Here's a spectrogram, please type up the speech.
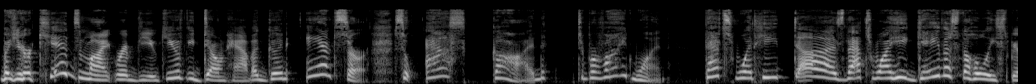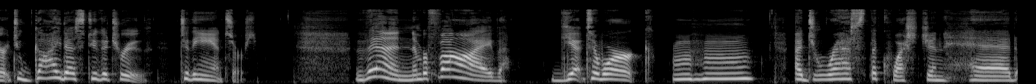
But your kids might rebuke you if you don't have a good answer. So ask God to provide one. That's what he does. That's why he gave us the Holy Spirit to guide us to the truth, to the answers. Then, number five, get to work. Mm-hmm. Address the question head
